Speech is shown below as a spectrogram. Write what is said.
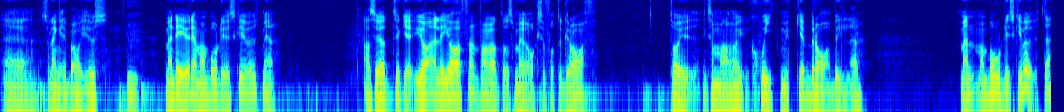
eh, så länge det är bra ljus. Mm. Men det är ju det, man borde ju skriva ut mer. Alltså jag tycker, jag, eller jag fram- framförallt då som är också fotograf, tar ju liksom, man har skitmycket bra bilder. Men man borde ju skriva ut det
